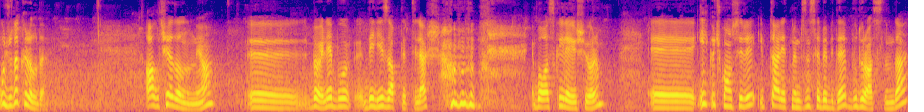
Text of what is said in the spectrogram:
Ucu da kırıldı. Alçıya dalınmıyor. Ee, böyle bu deliği zapt ettiler. bu askıyla yaşıyorum. Ee, ilk üç konseri iptal etmemizin sebebi de budur aslında.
